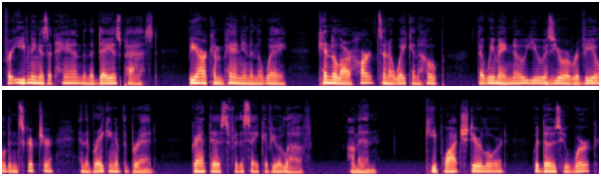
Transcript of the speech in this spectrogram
for evening is at hand and the day is past. Be our companion in the way Kindle our hearts and awaken hope, that we may know you as you are revealed in Scripture and the breaking of the bread. Grant this for the sake of your love. Amen. Keep watch, dear Lord, with those who work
